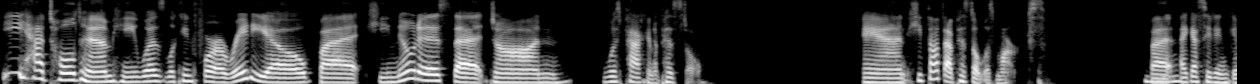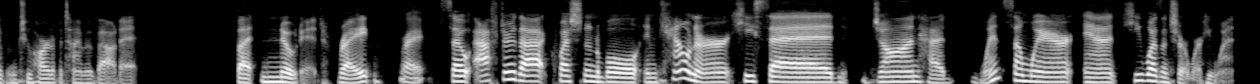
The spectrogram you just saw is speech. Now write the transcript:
He had told him he was looking for a radio, but he noticed that John was packing a pistol. And he thought that pistol was Mark's but Mhm. I guess he didn't give him too hard of a time about it. but noted, right? Right. So after that questionable encounter, he said John had went somewhere and he wasn't sure where he went.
